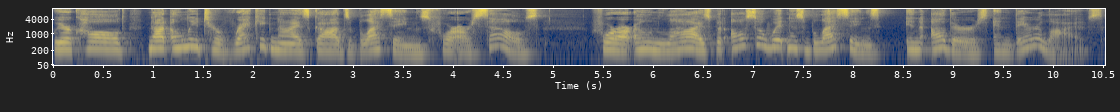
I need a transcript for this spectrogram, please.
We are called not only to recognize God's blessings for ourselves, for our own lives, but also witness blessings in others and their lives.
